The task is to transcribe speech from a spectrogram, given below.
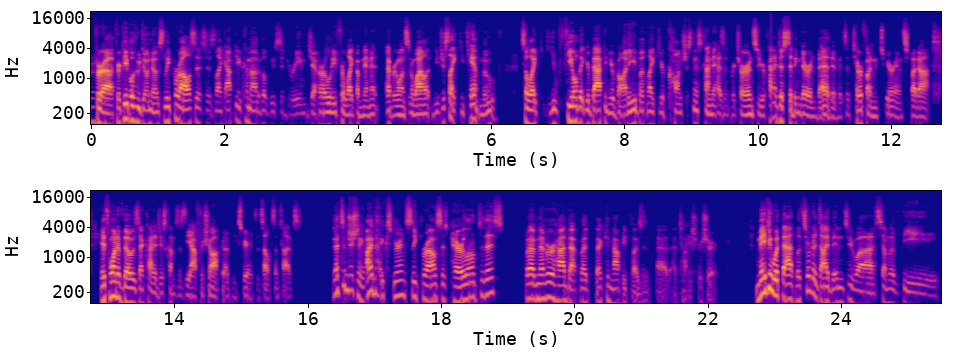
Mm. For uh, for people who don't know, sleep paralysis is like after you come out of a lucid dream, generally for like a minute every once in a while, you just like, you can't move. So like you feel that you're back in your body, but like your consciousness kind of hasn't returned. So you're kind of just sitting there in bed and it's a terrifying experience. But uh, it's one of those that kind of just comes as the aftershock of the experience itself sometimes. That's interesting. I've experienced sleep paralysis parallel to this, but I've never had that. But that can not be pleasant at, at times for sure. Maybe with that, let's sort of dive into uh, some of the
